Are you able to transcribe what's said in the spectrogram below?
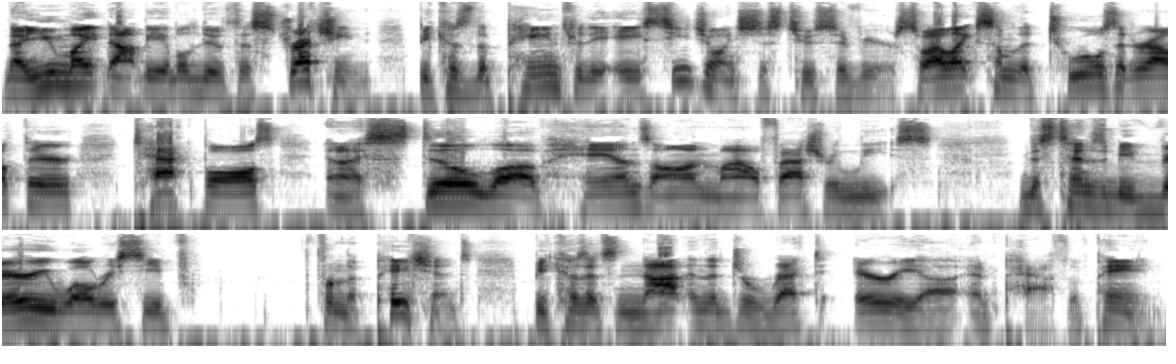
Now, you might not be able to do this stretching because the pain through the AC joint is just too severe. So, I like some of the tools that are out there, tack balls, and I still love hands on myofascial release. This tends to be very well received from the patient because it's not in the direct area and path of pain.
